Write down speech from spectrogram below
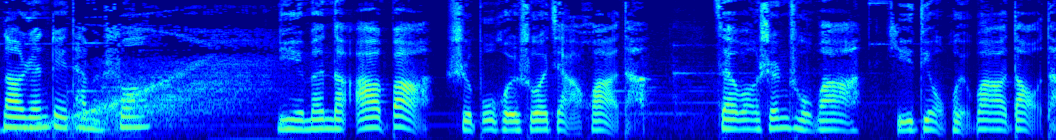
老人对他们说：“你们的阿爸是不会说假话的，再往深处挖，一定会挖到的。”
